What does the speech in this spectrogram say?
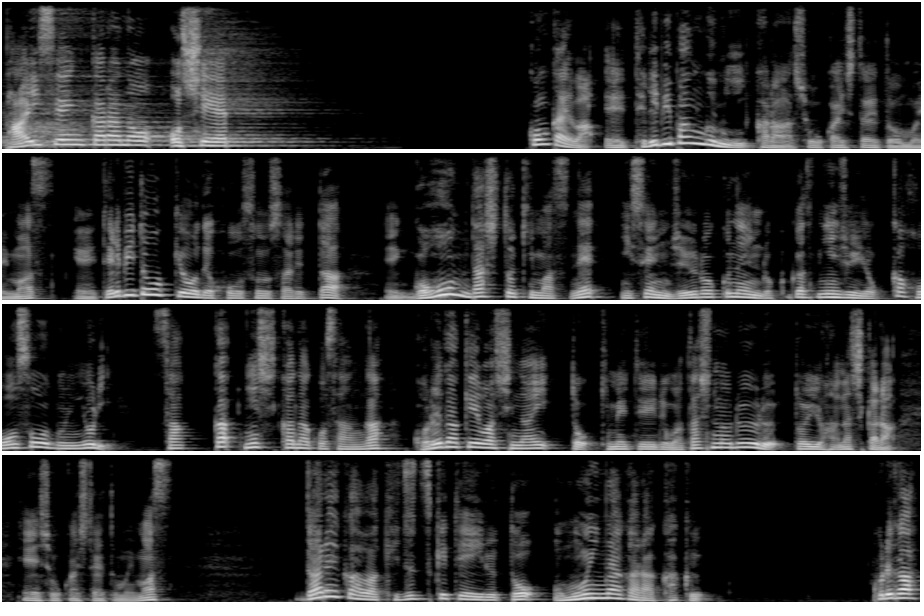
パイセンからの教え。今回は、えー、テレビ番組から紹介したいと思います。えー、テレビ東京で放送された、えー、5本出しときますね。2016年6月24日放送分より作家西加奈子さんがこれだけはしないと決めている私のルールという話から、えー、紹介したいと思います。誰かは傷つけていると思いながら書く。これが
